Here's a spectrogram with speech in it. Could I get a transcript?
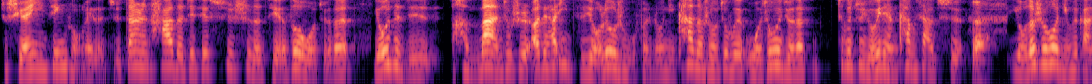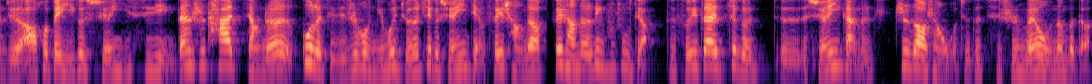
就悬疑惊悚类的剧，但是它的这些叙事的节奏，我觉得有几集很慢，就是而且它一集有六十五分钟，你看的时候就会，我就会觉得这个剧有一点看不下去。对，有的时候你会感觉啊会被一个悬疑吸引，但是它讲着过了几集之后，你会觉得这个悬疑点非常的非常的立不住脚。对，所以在这个呃悬疑感的制造上，我觉得其实没有那么的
